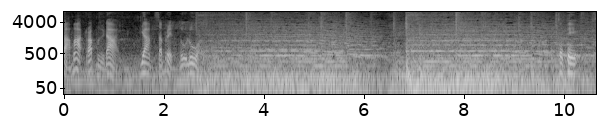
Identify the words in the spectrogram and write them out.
สามารถรับมือได้อย่างสำเร็จลุล่วงสติ ส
